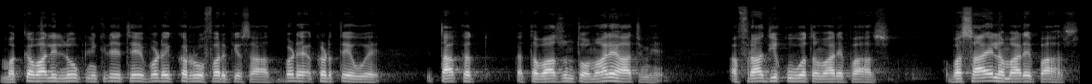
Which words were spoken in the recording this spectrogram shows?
مکہ والے لوگ نکلے تھے بڑے کر و فر کے ساتھ، بڑے اکڑتے ہوئے۔ طاقت کا توازن تو ہمارے ہاتھ میں ہے۔ افرادی قوت ہمارے پاس، وسائل ہمارے پاس،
